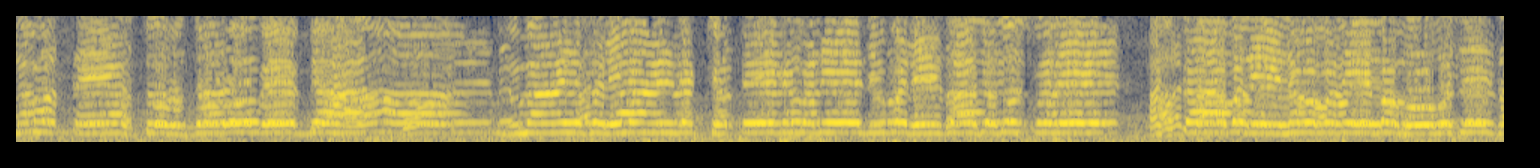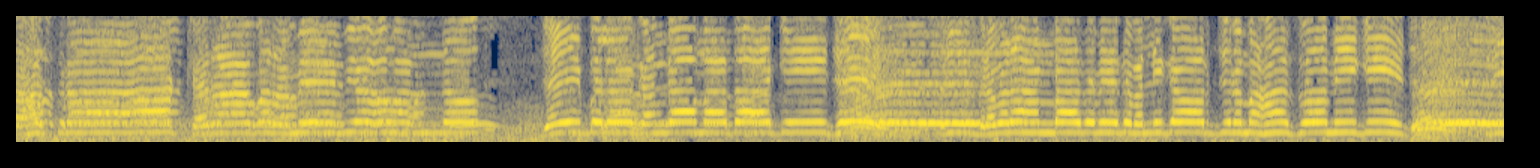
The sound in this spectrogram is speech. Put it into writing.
నమస్తే అస్తు రుద్రరూపేభ్యः ఇమాయ సలిలాని దక్షతే గమనే ద్విపదే సా చతుష్పదే అష్టాపదే నవపదే బభూవశే సహస్రాక్షరా పరమే వ్యోమన్ను జై బలో గంగా మాతా కి జై. శ్రీ భ్రమరాంబా సమేత మల్లికార్జున మహాస్వామి కి జై. శ్రీ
